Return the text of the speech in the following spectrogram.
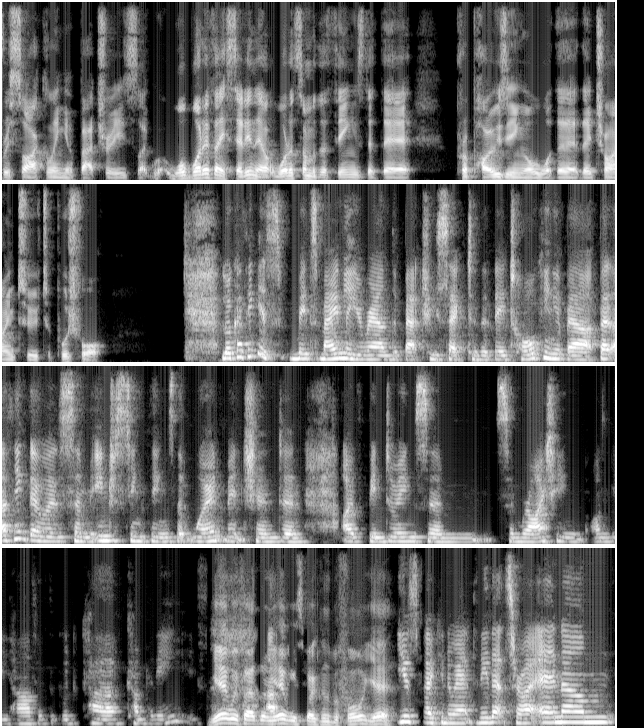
recycling of batteries. Like, what, what have they said in there? What are some of the things that they're proposing or what they're, they're trying to to push for? Look, I think it's it's mainly around the battery sector that they're talking about, but I think there was some interesting things that weren't mentioned, and I've been doing some some writing on behalf of the Good Car Company. Yeah, we've had them. Uh, yeah, we've spoken to them before. Yeah, you've spoken to Anthony. That's right, and um,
